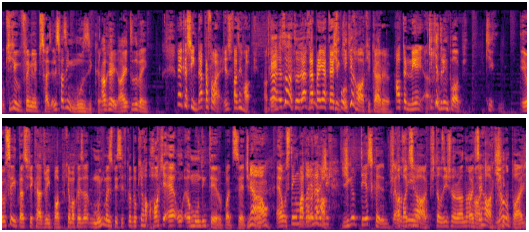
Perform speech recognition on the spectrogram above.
O que, que o Flame Lips faz? Eles fazem música. Ok, aí tudo bem. É que assim, dá pra falar, eles fazem rock, ok? É, exato, é Dá, assim. dá pra ir até, O que, tipo, que, que é rock, cara? alternate... O que, que é Dream Pop? Que, eu sei classificar Dream Pop porque é uma coisa muito mais específica do que ro- rock é o, é o mundo inteiro, pode ser. Tipo, Não. É, você tem uma Madonna não é variedade gigantesca. Ela pode ser rock. Pistãozinho choró não Pode é ser rock. rock. Não, não pode.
